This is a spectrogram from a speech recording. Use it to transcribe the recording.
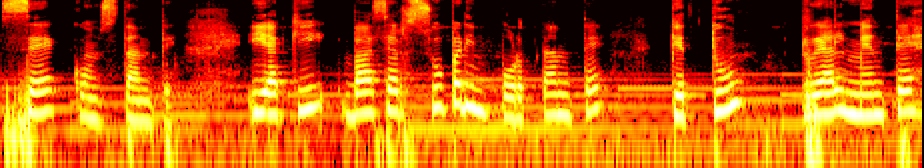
sé constante. Y aquí va a ser súper importante que tú realmente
